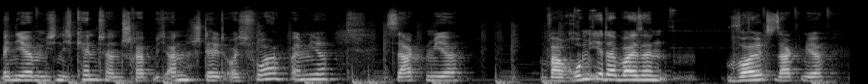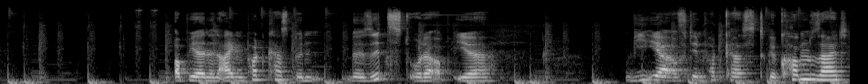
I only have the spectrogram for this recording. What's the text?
Wenn ihr mich nicht kennt, dann schreibt mich an, stellt euch vor bei mir, sagt mir, warum ihr dabei sein wollt, sagt mir, ob ihr einen eigenen Podcast be besitzt oder ob ihr, wie ihr auf den Podcast gekommen seid.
